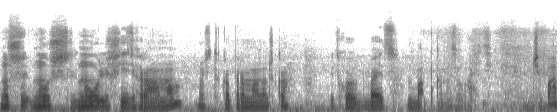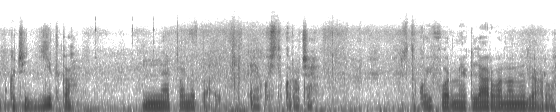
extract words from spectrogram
Ну, ши- ну, 0,6 грама. Ось така приманочка від Hot Бабка називається. Чи бабка, чи дітка. Не пам'ятаю. Якось коротше. З такої форми, як лярва, але не лярва.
